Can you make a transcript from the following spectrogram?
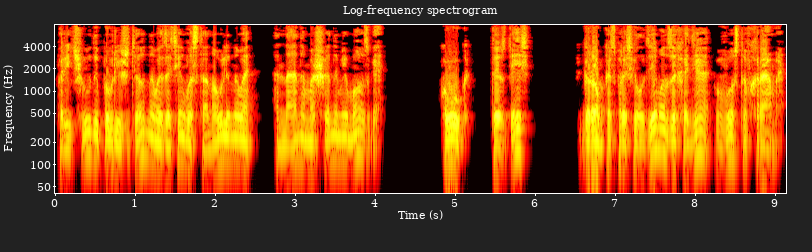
Причуды поврежденного, затем восстановленного наномашинами мозга. «Кук, ты здесь?» — громко спросил демон, заходя в остов храма.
